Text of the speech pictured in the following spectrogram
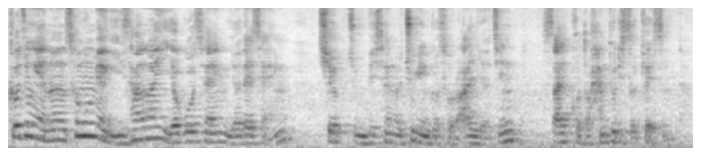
그 중에는 20명 이상의 여고생, 여대생, 취업준비생을 죽인 것으로 알려진 사이코도 한둘이 섞여 있습니다.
